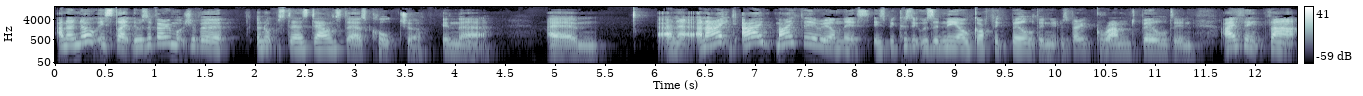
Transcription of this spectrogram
And I noticed like there was a very much of a an upstairs downstairs culture in there. Um, and I, and I, I, my theory on this is because it was a neo Gothic building, it was a very grand building. I think that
